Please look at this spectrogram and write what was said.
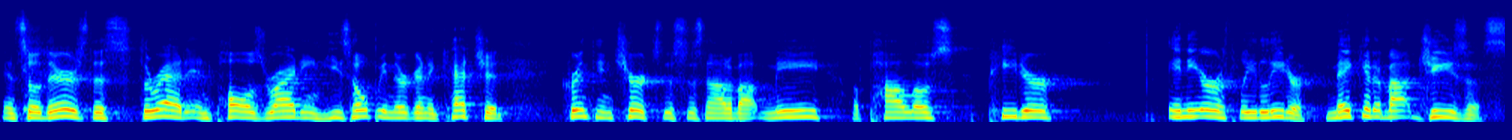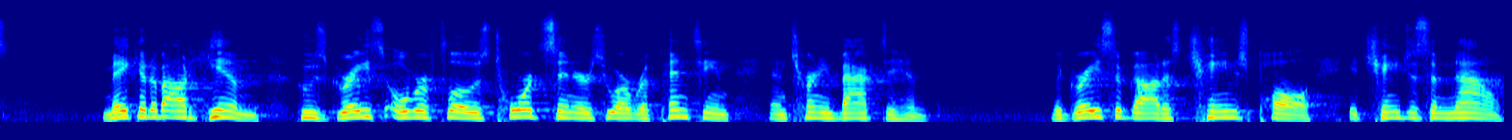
And so there's this thread in Paul's writing. He's hoping they're going to catch it Corinthian church, this is not about me, Apollos, Peter, any earthly leader. Make it about Jesus. Make it about Him, whose grace overflows towards sinners who are repenting and turning back to Him. The grace of God has changed Paul, it changes him now.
